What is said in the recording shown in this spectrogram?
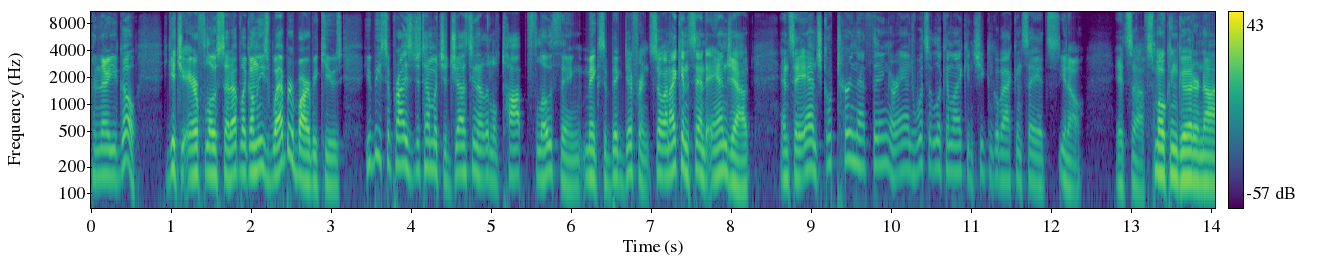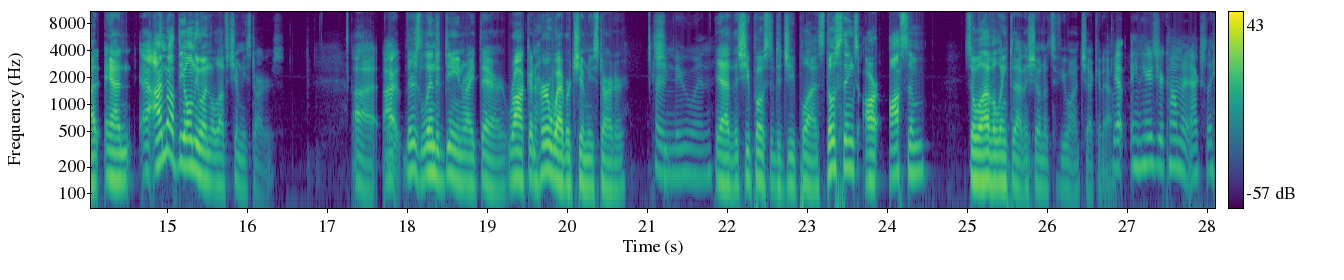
And there you go. You get your airflow set up. Like on these Weber barbecues, you'd be surprised just how much adjusting that little top flow thing makes a big difference. So, and I can send Ange out and say, Ange, go turn that thing, or Ange, what's it looking like? And she can go back and say it's, you know, it's uh, smoking good or not. And I'm not the only one that loves chimney starters. Uh, I, there's Linda Dean right there, rocking her Weber chimney starter. Her She- new one. yeah, that she posted to G Plus. Those things are awesome. So we'll have a link to that in the show notes if you want to check it out. Yep, and here's your comment actually.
